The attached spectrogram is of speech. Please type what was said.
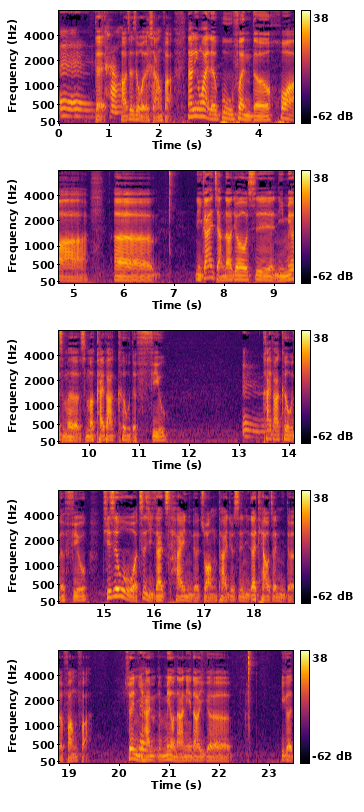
嗯嗯，对，好，这是我的想法。那另外的部分的话，呃。你刚才讲到，就是你没有什么什么开发客户的 feel，嗯，开发客户的 feel，其实我自己在猜你的状态，就是你在调整你的方法，所以你还没有拿捏到一个、嗯、一个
